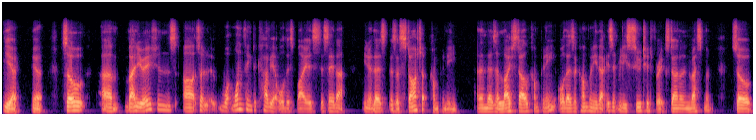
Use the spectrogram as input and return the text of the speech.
Yeah, yeah. So um, valuations are so one thing to caveat all this by is to say that you know there's there's a startup company and then there's a lifestyle company or there's a company that isn't really suited for external investment. So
